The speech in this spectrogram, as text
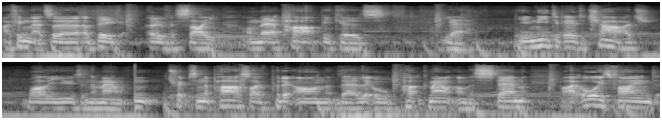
I think that's a, a big oversight on their part because, yeah, you need to be able to charge while you're using the mount. trips in the past, I've put it on their little puck mount on the stem, but I always find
